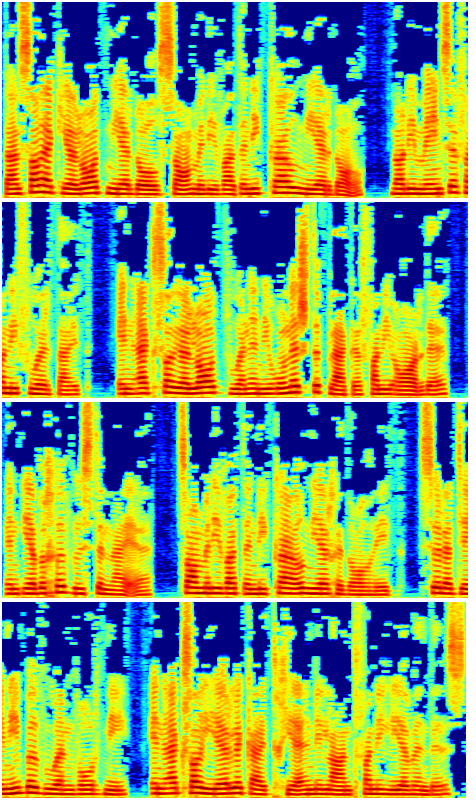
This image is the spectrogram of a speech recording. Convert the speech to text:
dan zal ik jou laat neerdal saam met die wat in die kuil neerdal, na die mensen van die voortijd, en ik zal jou laat woon in die onderste plekken van die aarde, in eeuwige woestenije saam met die wat in die kuil neergedaal het, zodat so je niet bewoon word nie, en ik zal heerlijkheid gee in die land van die levendes.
